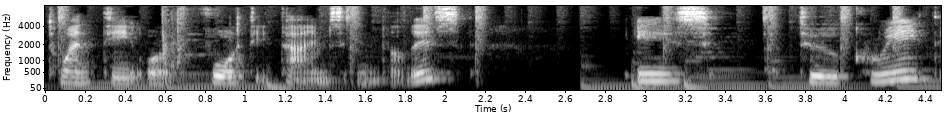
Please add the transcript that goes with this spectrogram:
20 or 40 times in the list, is to create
